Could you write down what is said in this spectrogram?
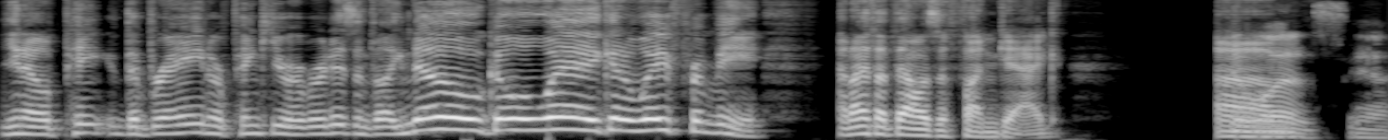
you know, Pink the Brain or Pinky or whoever it is, and they're like, no, go away, get away from me. And I thought that was a fun gag. It Um, was, yeah.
